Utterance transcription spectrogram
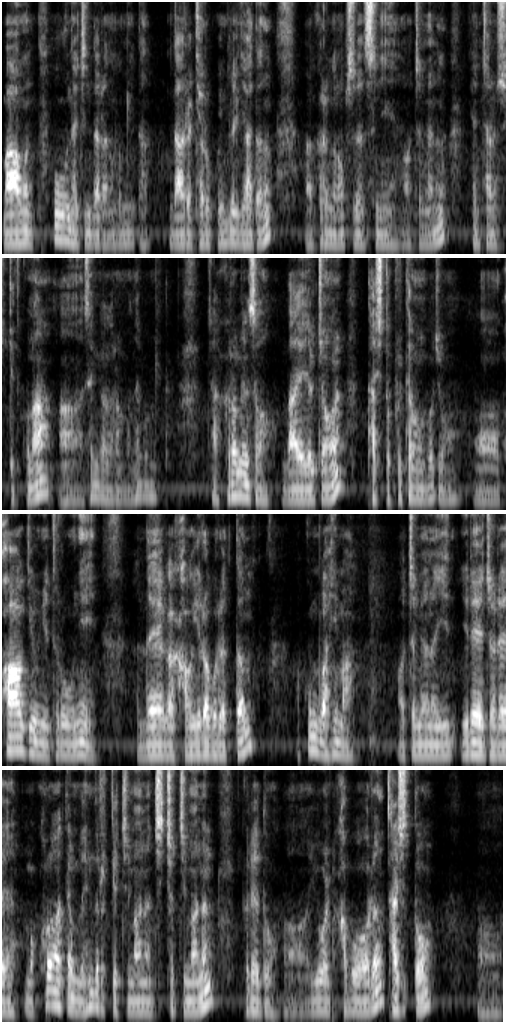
마음은 푸근해진다라는 겁니다. 나를 괴롭고 힘들게 하던 어, 그런 건 없어졌으니 어쩌면은 괜찮을 수 있겠구나 어, 생각을 한번 해봅니다. 자 그러면서 나의 열정을 다시 또 불태우는 거죠. 어, 화학 기운이 들어오니 내가 잃어버렸던 꿈과 희망 어쩌면은 이- 이래저래 뭐 코로나 때문에 힘들었겠지만은 지쳤지만은 그래도 어, 6월 가보월은 다시 또 어,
